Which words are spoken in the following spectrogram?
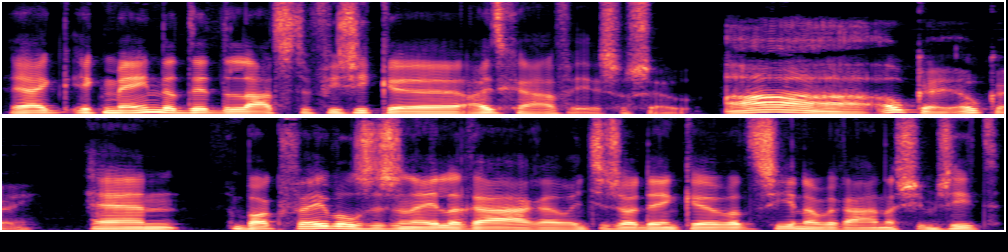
Ja, ik, ik meen dat dit de laatste fysieke uitgave is of zo. Ah, oké, oké. En Bug Fables is een hele rare, want je zou denken, wat is hier nou weer aan als je hem ziet?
